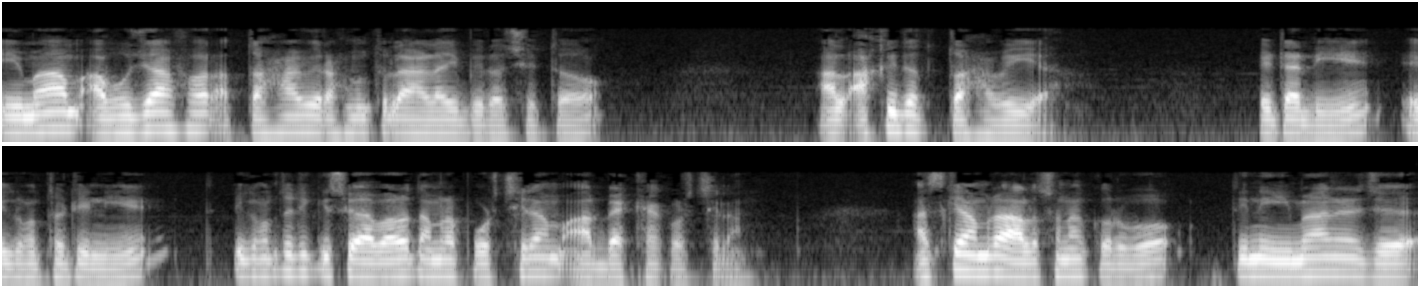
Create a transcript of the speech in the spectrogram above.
ইমাম আবু জাফর আত্মাহাবি রহমতুল্লাহ আলাই বিরচিত আল আকিদাত তাহাবিয়া এটা নিয়ে, এই গ্রন্থটি নিয়ে, এই গ্রন্থটি কিছু আবারত আমরা পড়ছিলাম আর ব্যাখ্যা করছিলাম। আজকে আমরা আলোচনা করব তিনি ইমানের যে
